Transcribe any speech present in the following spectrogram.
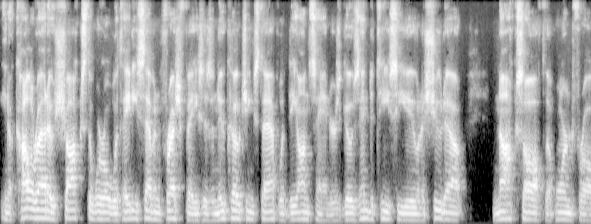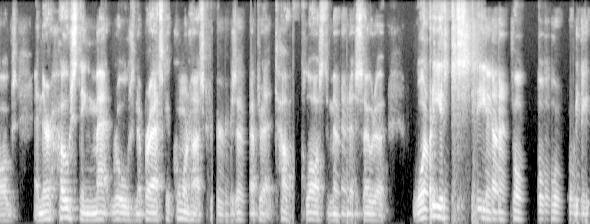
You know, Colorado shocks the world with 87 fresh faces. A new coaching staff with Deion Sanders goes into TCU in a shootout, knocks off the Horned Frogs, and they're hosting Matt Rhule's Nebraska Cornhuskers after that tough loss to Minnesota. What do you see unfolding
